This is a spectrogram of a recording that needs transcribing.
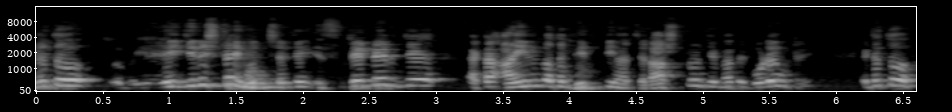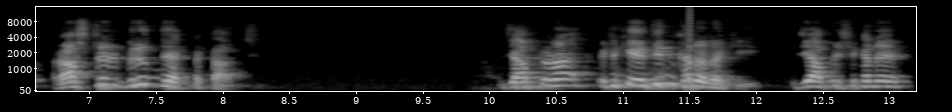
এটা তো এই জিনিসটাই হচ্ছে যে, স্টেটের যে একটা আইনগত ভিত্তি আছে, রাষ্ট্র যেভাবে গড়ে ওঠে এটা তো রাষ্ট্রের বিরুদ্ধে একটা কাজ। যে আপনারা, এটাকে এতিমখানা নাকি? যে আপনি সেখানে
